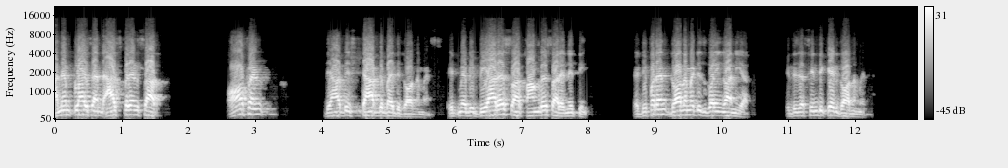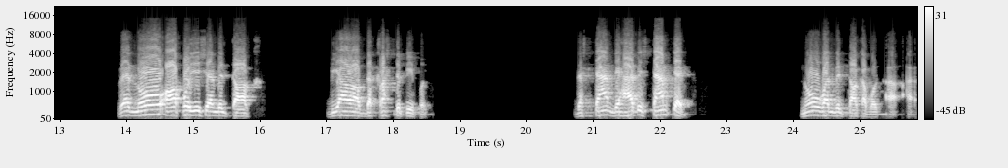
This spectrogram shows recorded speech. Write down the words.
unemployed and aspirants are often they have been stabbed by the governments. It may be BRS or Congress or anything. A different government is going on here. It is a syndicate government where no opposition will talk behalf of the crushed people. The stamp they have been stamped. No one will talk about uh, uh,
